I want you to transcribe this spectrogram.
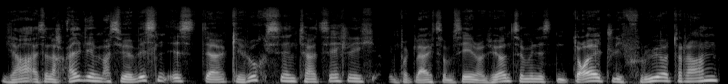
Ja, also nach all dem, was wir wissen, ist der Geruchssinn tatsächlich im Vergleich zum Sehen und Hören zumindest deutlich früher dran.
